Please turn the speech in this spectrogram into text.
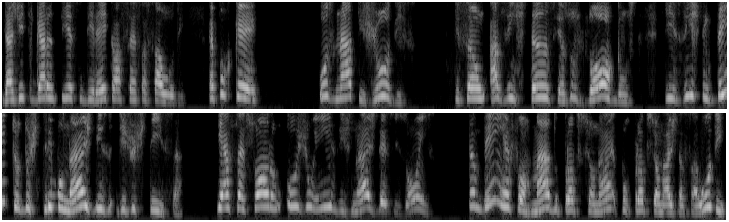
da gente garantir esse direito ao acesso à saúde? É porque os NAT-JUDES, que são as instâncias, os órgãos que existem dentro dos tribunais de, de justiça, que assessoram os juízes nas decisões, também é formado profissional, por profissionais da saúde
